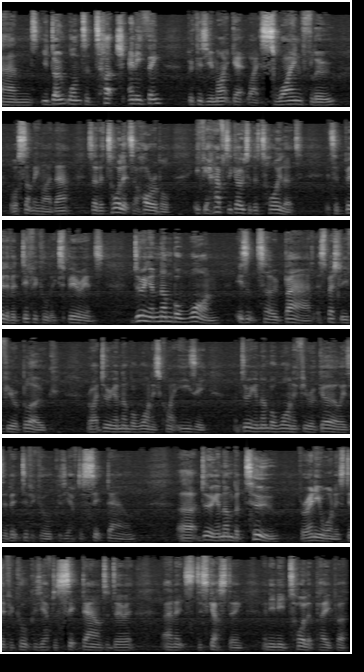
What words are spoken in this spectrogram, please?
and you don't want to touch anything because you might get like swine flu or something like that. So the toilets are horrible. If you have to go to the toilet, it's a bit of a difficult experience. Doing a number one isn't so bad, especially if you're a bloke. Right, doing a number one is quite easy. Doing a number one if you're a girl is a bit difficult because you have to sit down. Uh, doing a number two for anyone is difficult because you have to sit down to do it, and it's disgusting. And you need toilet paper.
